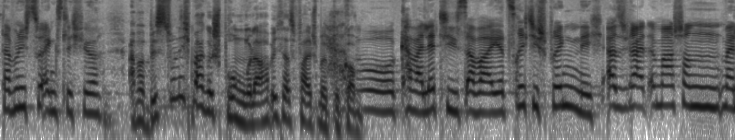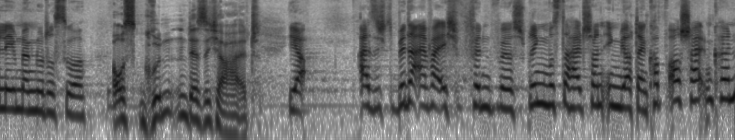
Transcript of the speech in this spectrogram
da bin ich zu ängstlich für. Aber bist du nicht mal gesprungen oder habe ich das falsch mitbekommen? So Cavalettis, aber jetzt richtig springen nicht. Also ich reite immer schon mein Leben lang nur Dressur. Aus Gründen der Sicherheit. Ja, also ich bin da einfach, ich finde, fürs Springen musst du halt schon irgendwie auch deinen Kopf ausschalten können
